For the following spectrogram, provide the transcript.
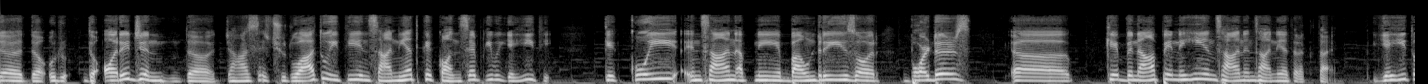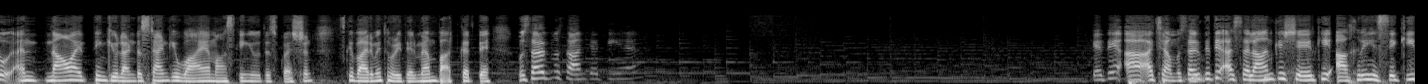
the origin जहाँ से शुरुआत हुई थी इंसानियत के कॉन्सेप्ट की वो यही थी कि कोई इंसान अपनी बाउंड्रीज और बॉर्डर्स के बिना पे नहीं इंसान इंसानियत रखता है। यही तो and now I think you'll understand कि why am asking you this question इसके बारे में थोड़ी देर में हम बात करते हैं। मुस्तरद मुस्तान कहती हैं कहते हैं आ, अच्छा मुस्तरद कहते हैं असलान के शेर की आखिरी हिस्से की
